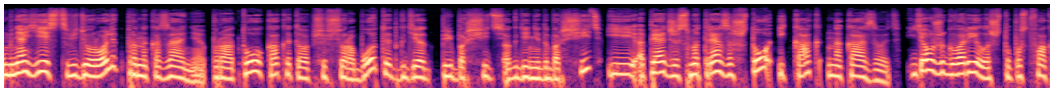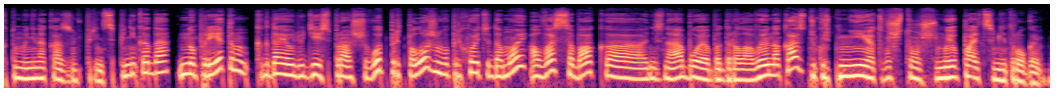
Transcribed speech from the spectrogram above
У меня есть видеоролик про наказание, про то, как это вообще все работает, где переборщить, а где не доборщить. И, опять же, смотря за что и как наказывать. Я уже говорила, что постфактум мы не наказываем, в принципе, никогда. Но при этом, когда я у людей спрашиваю, вот, предположим, вы приходите домой, а у вас собака, не знаю, обои ободрала. Вы ее наказываете? Говорит, нет, вы что ж, мы ее пальцем не трогаем.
